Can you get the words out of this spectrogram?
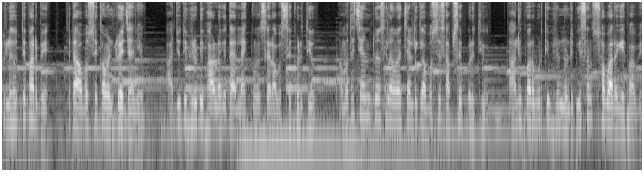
তুলে ধরতে পারবে, সেটা অবশ্যই কমেন্ট করে জানিও। আর যদি ভিডিওটি ভালো লাগে তাহলে লাইক কমেন্ট শেয়ার অবশ্যই করে দিও। আমাদের চ্যানেলটি আসলে আমাদের চ্যানেলটিকে অবশ্যই সাবস্ক্রাইব করে দিও। তাহলে পরবর্তী ভিডিও নোটিফিকেশান সবার আগে পাবে।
